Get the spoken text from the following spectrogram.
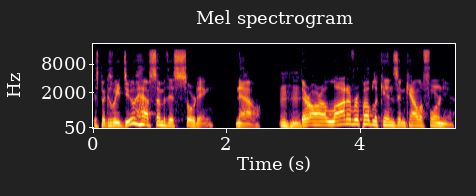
is because we do have some of this sorting now mm-hmm. there are a lot of republicans in california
